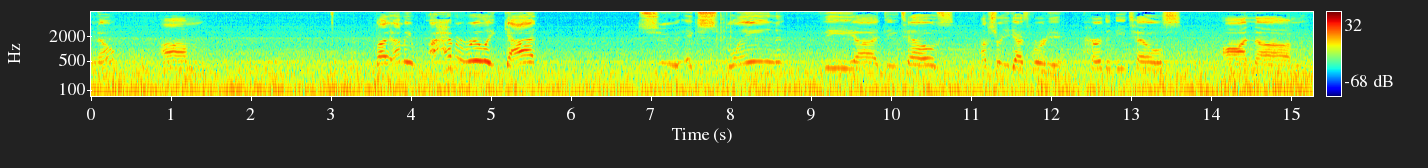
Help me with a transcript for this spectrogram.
you know? Um, but I mean, I haven't really got to explain the uh, details. I'm sure you guys have already heard the details on um,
